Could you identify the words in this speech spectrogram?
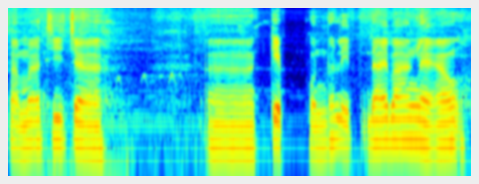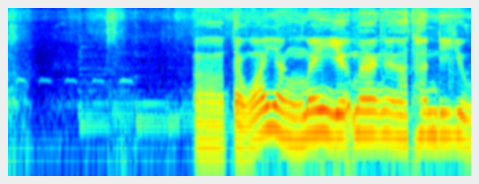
สามารถที่จะเเก็บผลผลิตได้บ้างแล้วแต่ว่ายังไม่เยอะมากนะคะท่านที่อยู่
